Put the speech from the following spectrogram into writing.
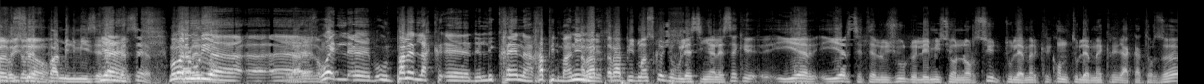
supervision. faut pas minimiser l'adversaire. Raison. euh, euh, le- vous parlez de euh, l'Ukraine rapidement. une Rap- minute. rapidement, ce que je voulais signaler, c'est que hier, hier c'était le jour de l'émission Nord-Sud, tous les mercredis, comme tous les mercredis à 14h.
